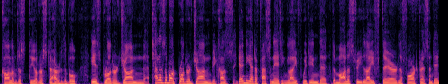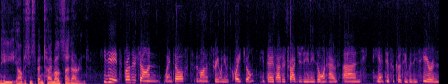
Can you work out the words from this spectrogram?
call him just the other star of the book, is Brother John. Tell us about Brother John because again, he had a fascinating life within the, the monastery life there, the fortress, and then he obviously spent time outside Ireland. He did. Brother John went off to the monastery when he was quite young. He had had a tragedy in his own house and he had difficulty with his hearing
